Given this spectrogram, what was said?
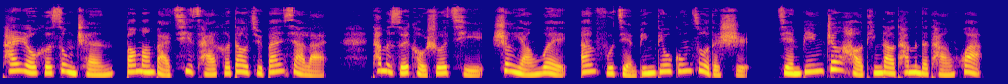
潘柔和宋晨帮忙把器材和道具搬下来，他们随口说起盛阳为安抚简冰丢工作的事。简冰正好听到他们的谈话，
